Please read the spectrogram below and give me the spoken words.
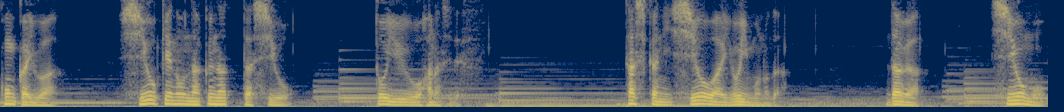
今回は塩気のなくなった塩というお話です。確かに塩は良いものだ。だが塩も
